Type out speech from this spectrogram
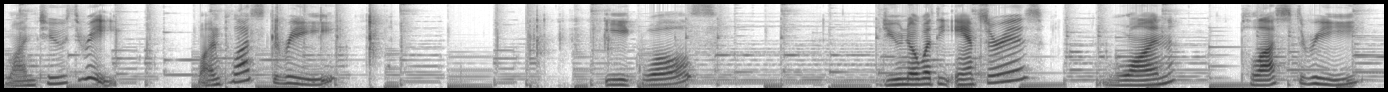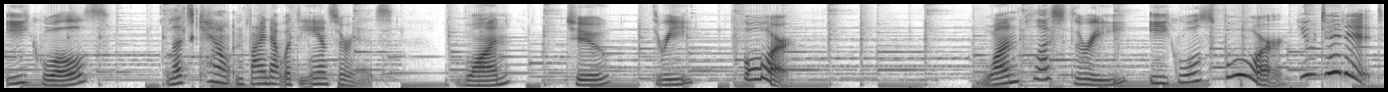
One, two, three. One plus three equals. Do you know what the answer is? One plus three equals. Let's count and find out what the answer is. One, two, three, four. 1 plus 3 equals 4. You did it!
